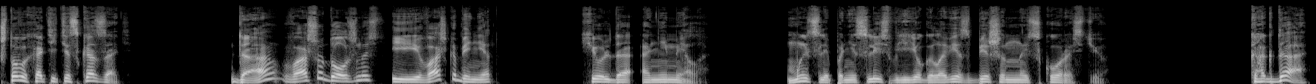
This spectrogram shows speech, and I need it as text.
что вы хотите сказать? Да, вашу должность и ваш кабинет. Хюльда онемела. Мысли понеслись в ее голове с бешеной скоростью. Когда?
